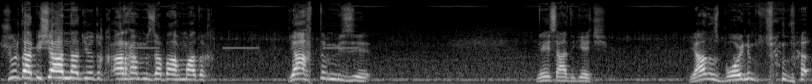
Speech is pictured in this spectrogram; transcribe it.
şurada bir şey anlatıyorduk arkamıza bakmadık. Yaktın bizi. Neyse hadi geç. Yalnız boynum tutuldu.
